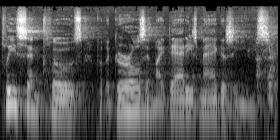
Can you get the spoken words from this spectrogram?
please send clothes for the girls in my daddy's magazines.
